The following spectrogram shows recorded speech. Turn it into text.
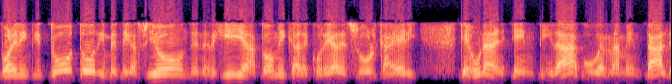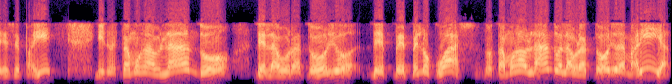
por el Instituto de Investigación de Energía Atómica de Corea del Sur, CAERI, que es una entidad gubernamental de ese país, y no estamos hablando del laboratorio de Pepe Locuaz, no estamos hablando del laboratorio de María,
